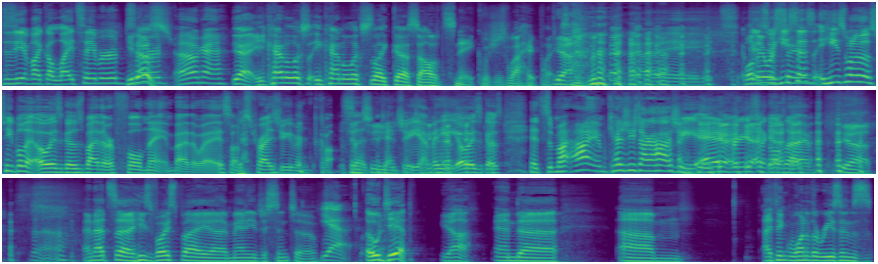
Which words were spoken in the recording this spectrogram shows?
Does he have like a lightsaber? He sword? does. Oh, okay. Yeah, he kind of looks he kind of looks like a Solid Snake, which is why I play. yeah. Right. Well, okay, they so he saying- says he's one of those people that always goes by their full name. By the way, so I'm surprised you even call, said Kenshi. Kenshi. Yeah, but he always goes. It's my I am Kenshi Takahashi every single time. yeah. And that's uh, he's voiced by uh, Manny Jacinto. Yeah. Oh, dip. Yeah, and uh, um, I think one of the reasons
